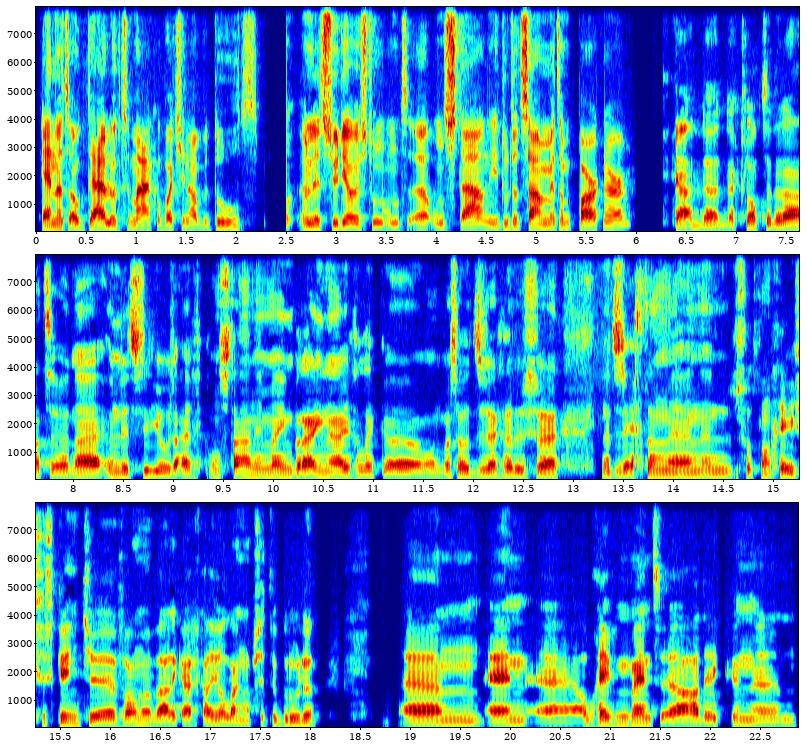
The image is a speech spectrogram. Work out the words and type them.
en het ook duidelijk te maken wat je nou bedoelt. Unlit Studio is toen ont, ontstaan. Je doet dat samen met een partner. Ja, dat, dat klopt inderdaad. Uh, nou, Unlit Studio is eigenlijk ontstaan in mijn brein eigenlijk, uh, om het maar zo te zeggen. Dus uh, het is echt een, een, een, soort van geesteskindje van me, waar ik eigenlijk al heel lang op zit te broeden. Um, en op een gegeven moment had ik een... Um,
